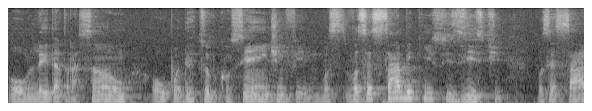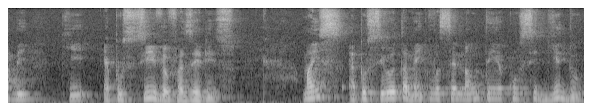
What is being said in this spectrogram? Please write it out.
ou lei da atração, ou poder subconsciente, enfim, você, você sabe que isso existe, você sabe que é possível fazer isso. Mas é possível também que você não tenha conseguido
